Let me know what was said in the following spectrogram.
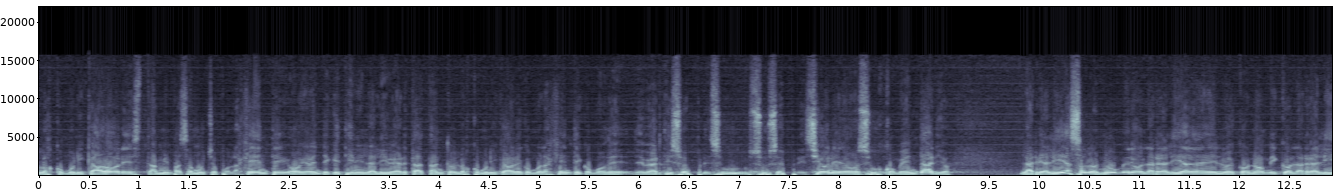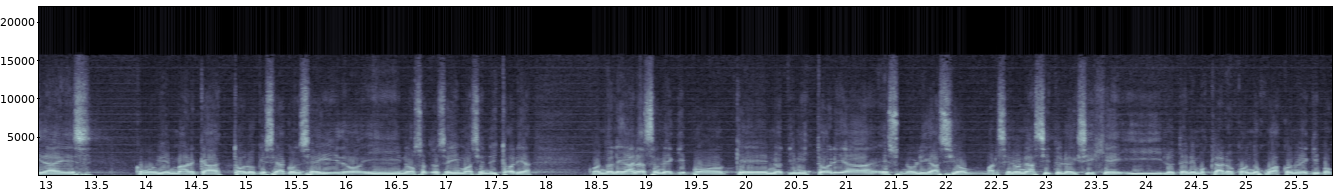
los comunicadores, también pasa mucho por la gente, obviamente que tienen la libertad tanto los comunicadores como la gente como de, de vertir sus expresiones o sus comentarios. La realidad son los números, la realidad es lo económico, la realidad es, como bien marcás, todo lo que se ha conseguido y nosotros seguimos haciendo historia. Cuando le ganás a un equipo que no tiene historia, es una obligación. Barcelona así te lo exige y lo tenemos claro. Cuando jugás con un equipo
